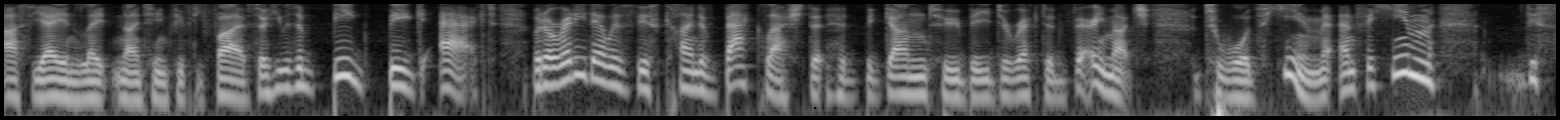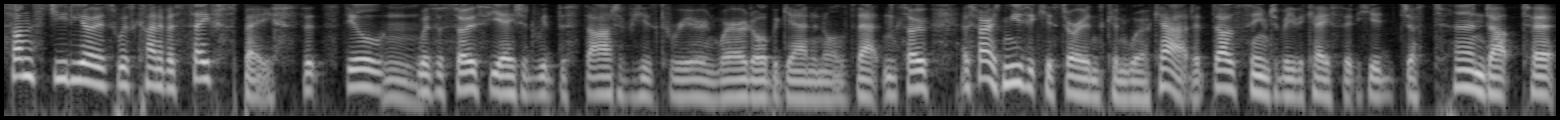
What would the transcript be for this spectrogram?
RCA in late 1955. So he was a big, big act. But already there was this kind of backlash that had begun to be directed very much towards him. And for him, this Sun Studios was kind of a safe space that still hmm. was associated with the start of his career and where it all began and all of that. And so, as far as music historians can work out, it does seem to be the case that he had just turned up to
